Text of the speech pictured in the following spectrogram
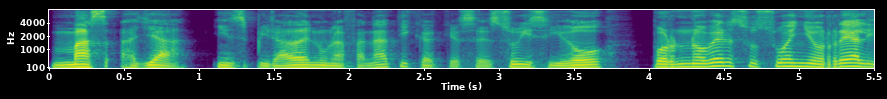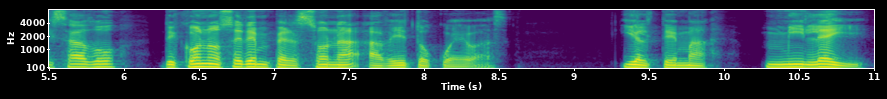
Más allá, inspirada en una fanática que se suicidó por no ver su sueño realizado de conocer en persona a Beto Cuevas. Y el tema Mi Ley.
